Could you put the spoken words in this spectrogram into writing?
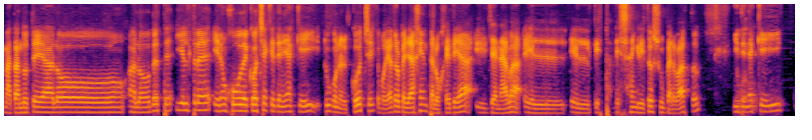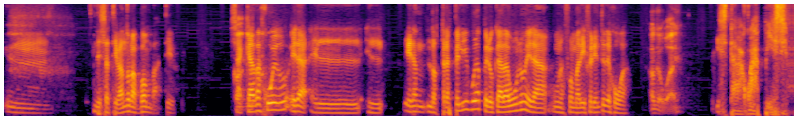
matándote a los, a los de este. Y el 3 era un juego de coches que tenías que ir tú con el coche, que podía atropellar gente a los GTA y llenaba el, el cristal de sangre y todo súper vasto. Y tenías que ir mmm, desactivando las bombas, tío. O sea, cada juego era el, el, eran los tres películas, pero cada uno era una forma diferente de jugar. Oh, qué guay. Y estaba guapísimo.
